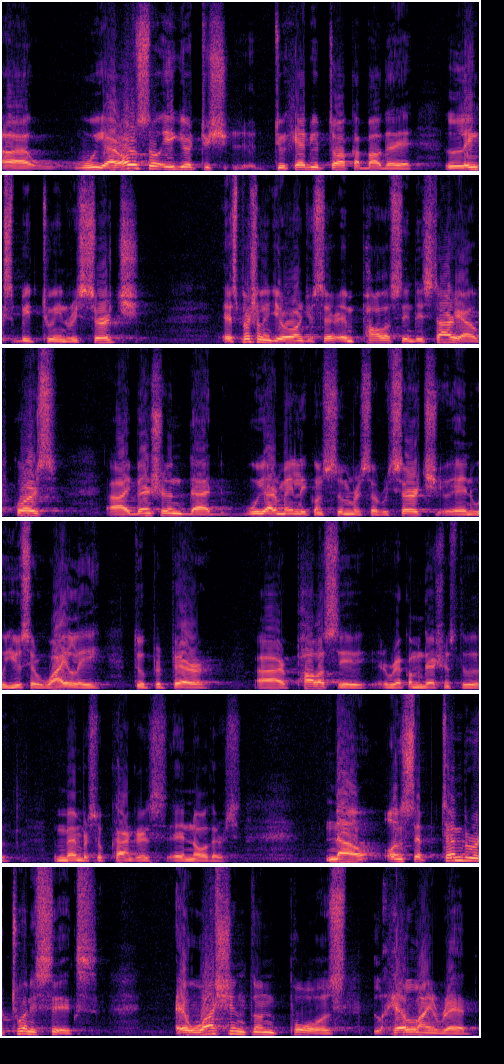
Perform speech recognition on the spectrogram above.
uh, we are also eager to, to have you talk about the links between research, especially in your own research and policy in this area. Of course, I mentioned that we are mainly consumers of research and we use it widely to prepare our policy recommendations to members of Congress and others. Now, on September 26, a Washington Post headline read,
